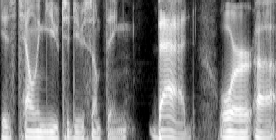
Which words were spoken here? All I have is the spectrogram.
is telling you to do something bad or uh,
